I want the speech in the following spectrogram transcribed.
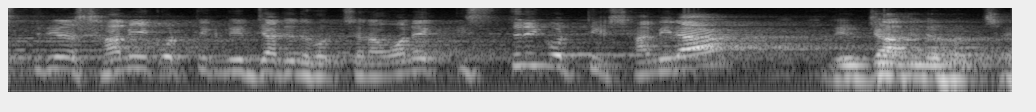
স্ত্রীরা স্বামী কর্তৃক নির্যাতিত হচ্ছে না, অনেক স্ত্রী কর্তৃক স্বামীরা নির্যাতিত হচ্ছে।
